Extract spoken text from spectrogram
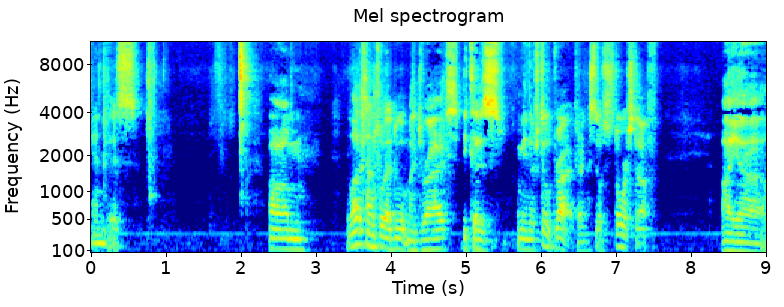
and this. Um, a lot of times what I do with my drives, because, I mean, they're still drives, I can still store stuff. I, uh,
